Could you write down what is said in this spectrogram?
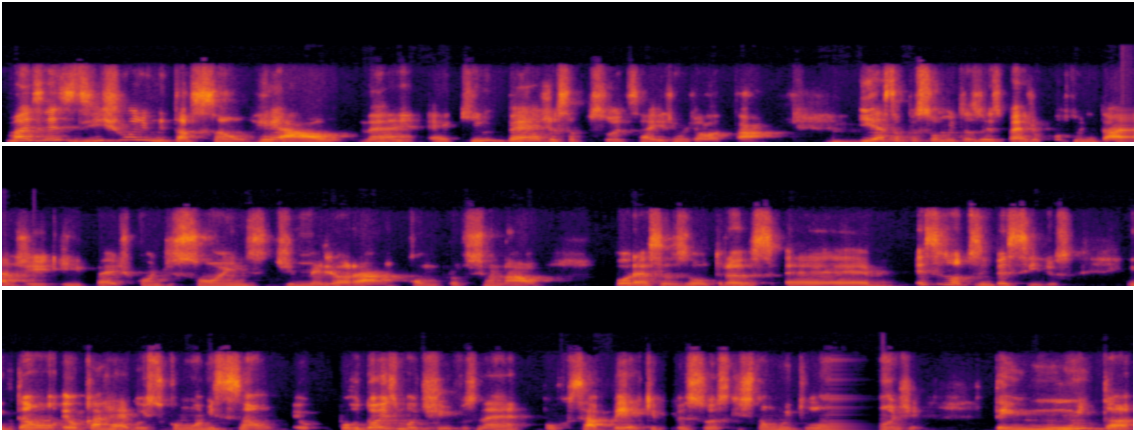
mas existe uma limitação real, né? É que impede essa pessoa de sair de onde ela está. Uhum. E essa pessoa muitas vezes perde oportunidade e perde condições de melhorar como profissional por essas outras, é, esses outros empecilhos. Então, eu carrego isso como uma missão, eu, por dois motivos, né? Por saber que pessoas que estão muito longe têm muita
